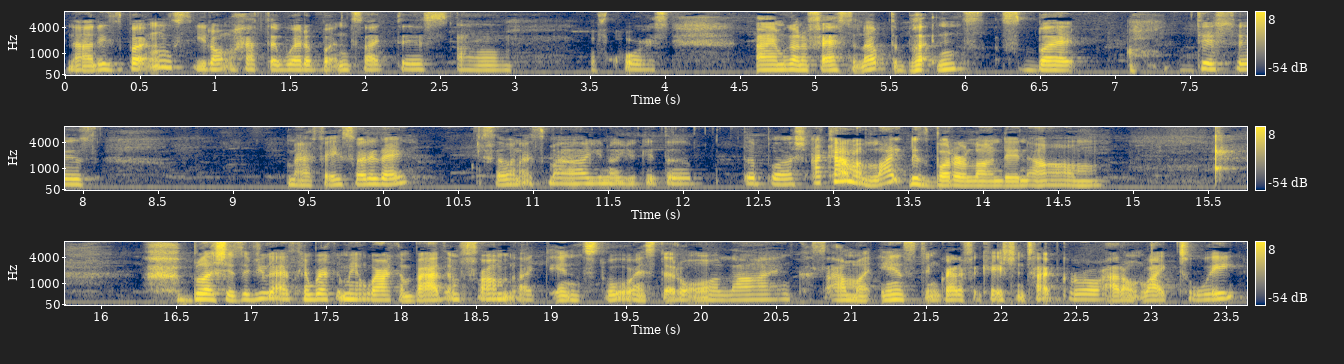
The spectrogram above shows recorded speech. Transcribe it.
Now, these buttons, you don't have to wear the buttons like this. Um, of course, I'm going to fasten up the buttons, but this is my face for today. So when I smile, you know, you get the the blush. I kind of like this Butter London um, blushes. If you guys can recommend where I can buy them from, like in store instead of online, because I'm an instant gratification type girl. I don't like to wait.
